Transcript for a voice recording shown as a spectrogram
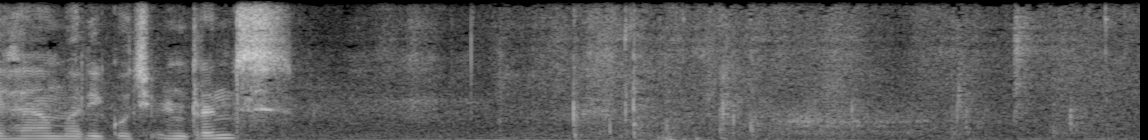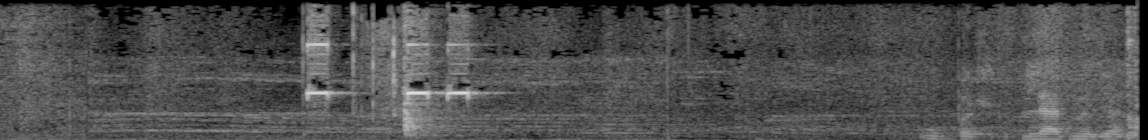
ये है हमारी कुछ एंट्रेंस ऊपर लैब में जाना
